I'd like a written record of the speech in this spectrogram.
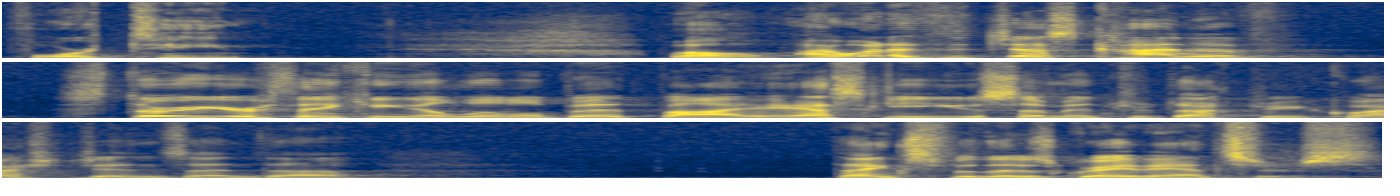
14. Well, I wanted to just kind of stir your thinking a little bit by asking you some introductory questions, and uh, thanks for those great answers.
